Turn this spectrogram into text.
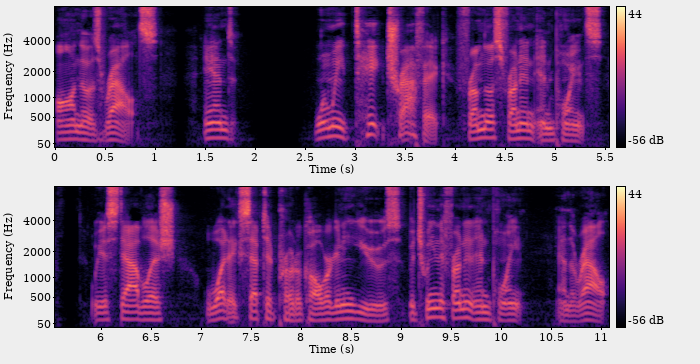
on those routes. And when we take traffic from those front end endpoints, we establish what accepted protocol we're going to use between the front end endpoint and the route.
